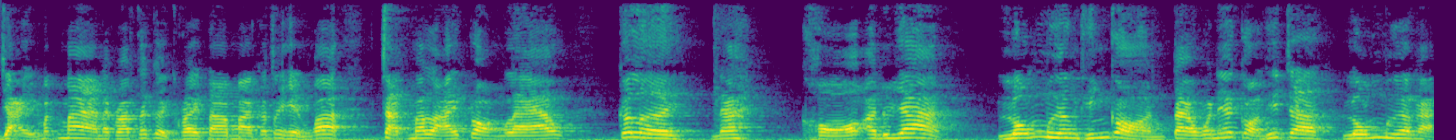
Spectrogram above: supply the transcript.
ใหญ่มากๆนะครับ ถ้าเกิดใครตามมาก็จะเห็นว่าจัดมาหลายกล่องแล้ว ก็เลยนะ ขออนุญาต ล้มเมืองทิ้งก่อน แต่วันนี้ก่อนที่จะล้มเมืองอะ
